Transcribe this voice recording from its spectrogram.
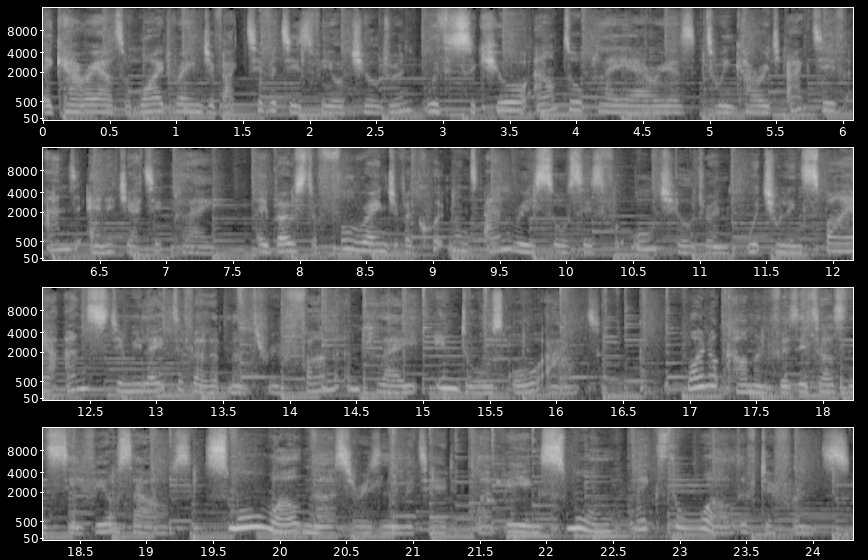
They carry out a wide range of activities for your children with secure outdoor play areas to encourage active and energetic play. They boast a full range of equipment and resources for all children, which will inspire and stimulate development through fun and play indoors or out. Why not come and visit us and see for yourselves? Small World Nurseries Limited, where being small makes the world of difference.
